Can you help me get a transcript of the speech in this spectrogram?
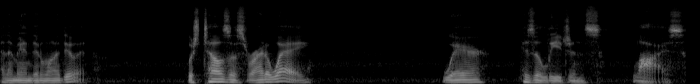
And the man didn't want to do it, which tells us right away where his allegiance lies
